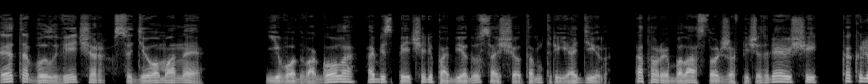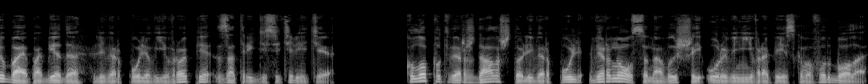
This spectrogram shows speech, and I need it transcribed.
Это был вечер Садио Мане. Его два гола обеспечили победу со счетом 3-1, которая была столь же впечатляющей, как и любая победа Ливерпуля в Европе за три десятилетия. Клоп утверждал, что Ливерпуль вернулся на высший уровень европейского футбола,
